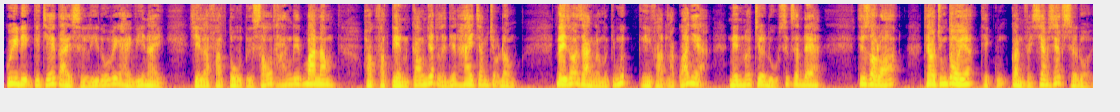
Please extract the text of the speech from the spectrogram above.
quy định cái chế tài xử lý đối với cái hành vi này chỉ là phạt tù từ 6 tháng đến 3 năm hoặc phạt tiền cao nhất là đến 200 triệu đồng. Đây rõ ràng là một cái mức hình phạt là quá nhẹ nên nó chưa đủ sức gian đe. Thế do đó Theo chúng tôi á, thì cũng cần phải xem xét sửa đổi,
